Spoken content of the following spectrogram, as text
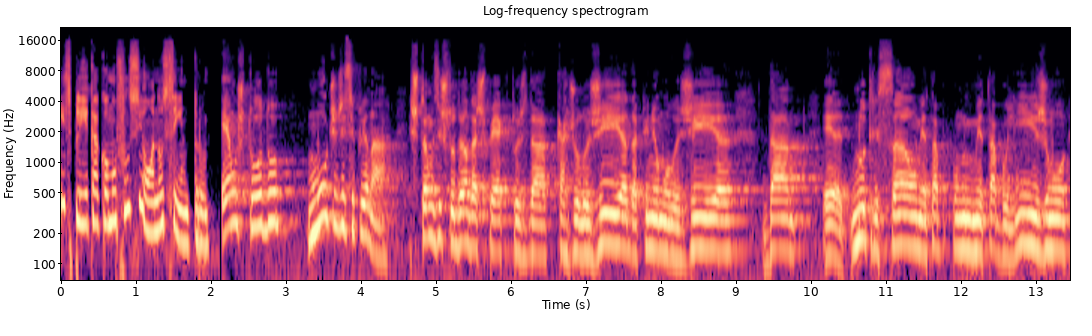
explica como funciona o centro. É um estudo multidisciplinar. Estamos estudando aspectos da cardiologia, da pneumologia, da é, nutrição, metab metabolismo,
